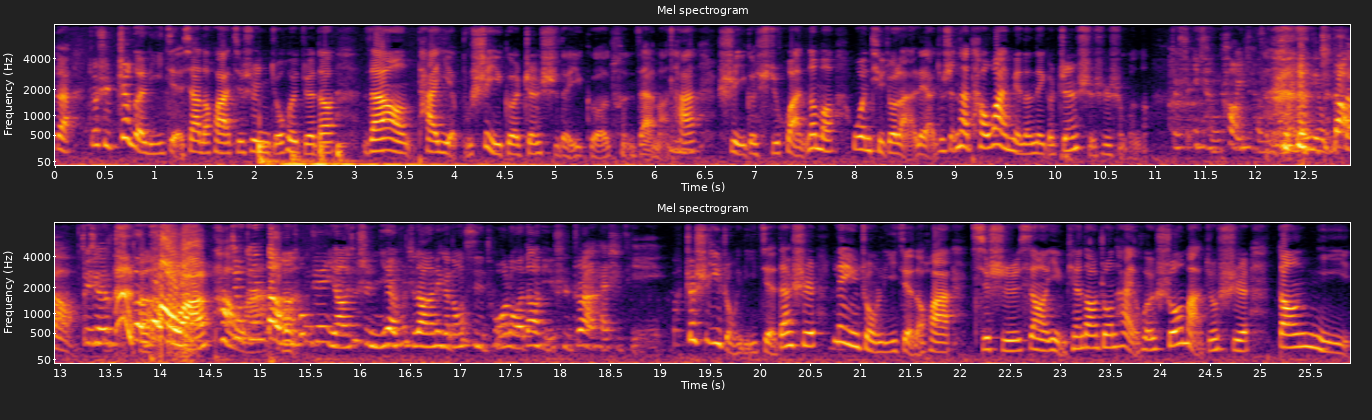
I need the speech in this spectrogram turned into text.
对，就是这个理解下的话，其实你就会觉得 Zion 它也不是一个真实的一个存在嘛，它是一个虚幻。那么问题就来了呀，就是那它外面的那个真实是什么呢？就是一层套一层 也不知道知道，就 跟套娃套就跟盗梦空间一样，就是你也不知道那个东西陀螺到底是转还是停。这是一种理解，但是另一种理解的话，其实像影片当中他也会说嘛，就是当你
